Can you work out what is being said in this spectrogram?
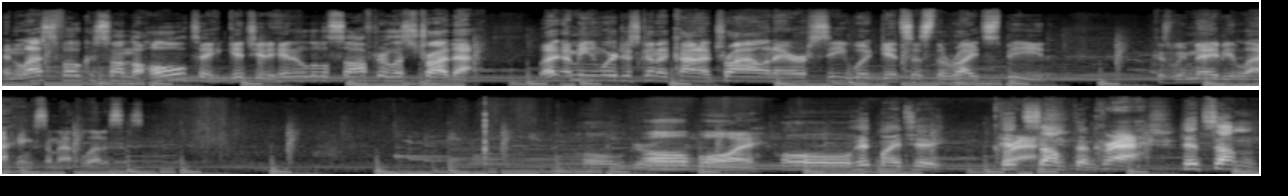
and less focus on the hole to get you to hit it a little softer, let's try that. But, I mean, we're just going to kind of trial and error, see what gets us the right speed, because we may be lacking some athleticism. Oh, girl. Oh boy. Oh, hit my tee. Hit something. Crash. Hit something.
